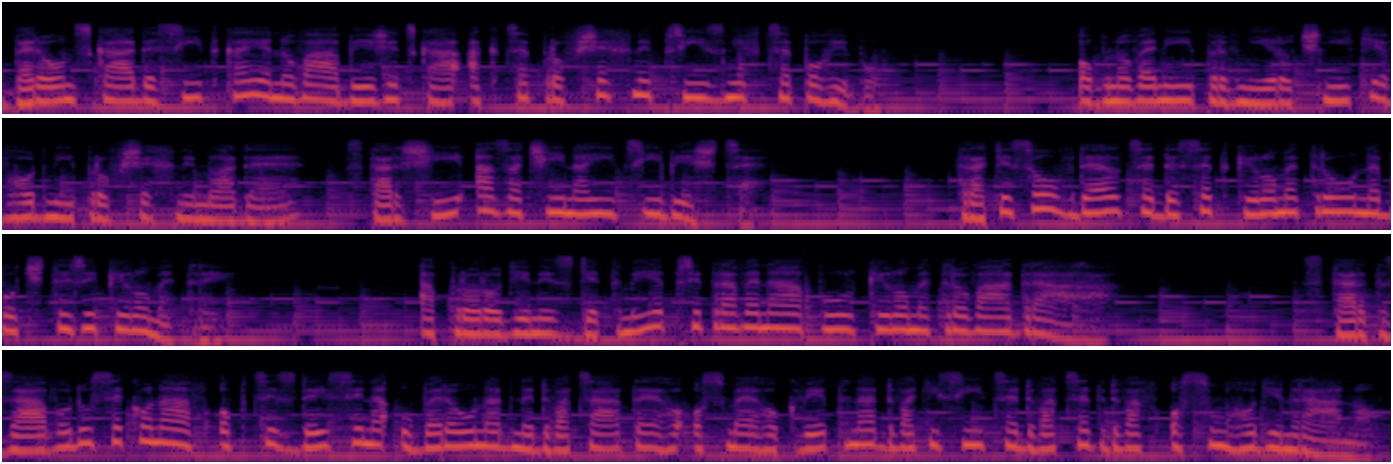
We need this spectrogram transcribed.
Berounská desítka je nová běžecká akce pro všechny příznivce pohybu. Obnovený první ročník je vhodný pro všechny mladé, starší a začínající běžce. Tratě jsou v délce 10 km nebo 4 km. A pro rodiny s dětmi je připravená půlkilometrová dráha. Start závodu se koná v obci Zdejsi na Uberou na dne 28. května 2022 v 8 hodin ráno.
